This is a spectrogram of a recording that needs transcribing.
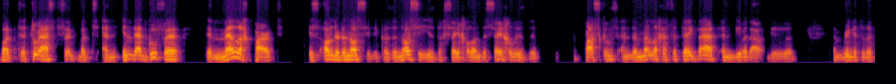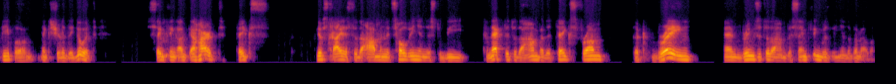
But the two aspects, but and in that gufa, the melech part is under the nosi because the nosi is the seichel and the seichel is the paskins, and the melech has to take that and give it out, give it, and bring it to the people and make sure that they do it. Same thing on the heart takes gives chayas to the arm, and its whole union is to be connected to the arm, but it takes from the brain and brings it to the Am. The same thing with the Inyan of the Melech.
